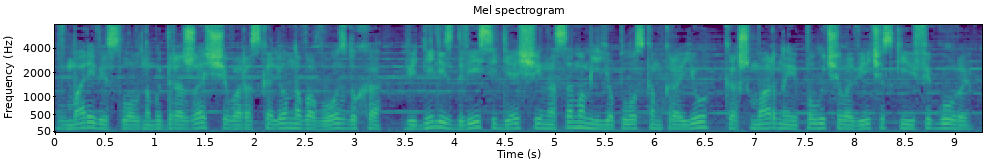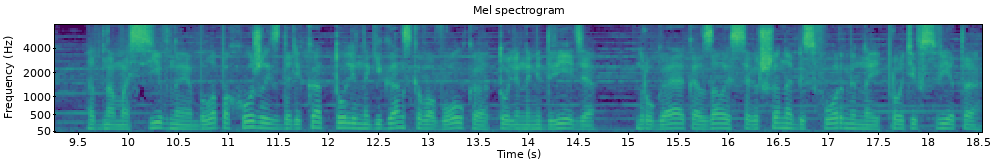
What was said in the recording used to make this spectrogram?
в мареве словно бы дрожащего раскаленного воздуха виднелись две сидящие на самом ее плоском краю кошмарные получеловеческие фигуры. Одна массивная была похожа издалека то ли на гигантского волка, то ли на медведя. Другая оказалась совершенно бесформенной против света,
